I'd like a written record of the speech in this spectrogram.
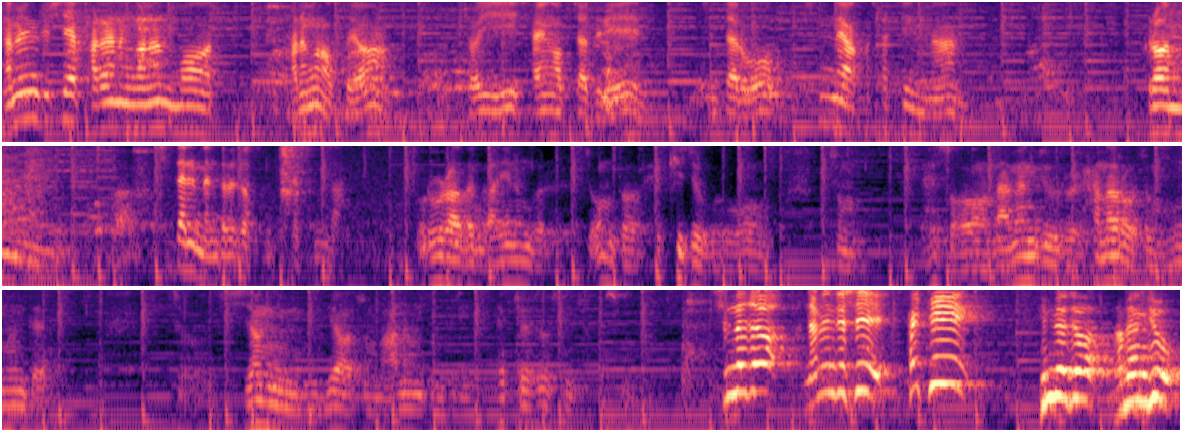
남양주 시에 바라는 거는 뭐 다른 건 없고요. 저희 자영업자들이 진짜로 힘내갖고 살 수 있는 그런 시대를 만들어줬으면 좋겠습니다. 도로라든가 이런 거를 좀 더 획기적으로 좀 해서 남양주를 하나로 좀 묶는데 저 시장님 이하 좀 많은 분들이 협조해 줬으면 좋겠습니다. 힘내자 남양주시 화이팅! 힘내자 남양주.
